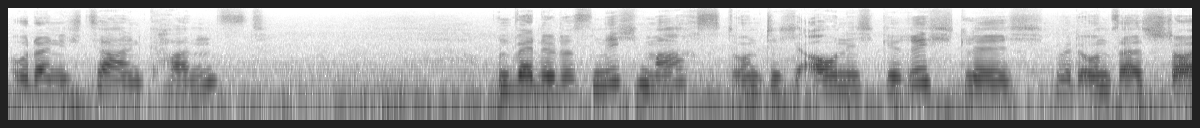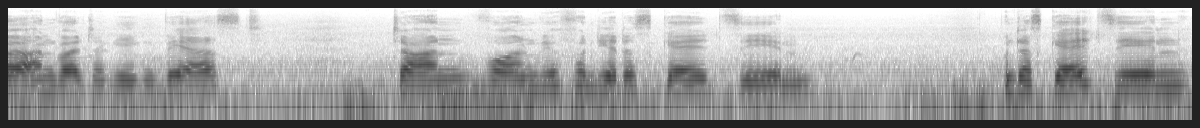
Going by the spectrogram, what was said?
oder nicht zahlen kannst. Und wenn du das nicht machst und dich auch nicht gerichtlich mit uns als Steueranwalt dagegen wehrst, dann wollen wir von dir das Geld sehen. Und das Geld sehen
